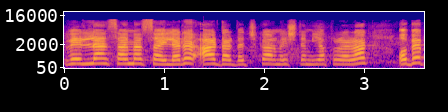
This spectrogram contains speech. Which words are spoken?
verilen sayma sayıları ard arda çıkarma işlemi yapılarak OBEP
